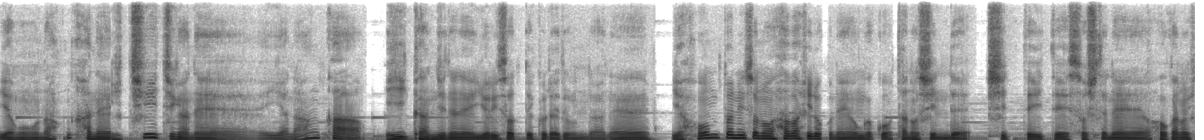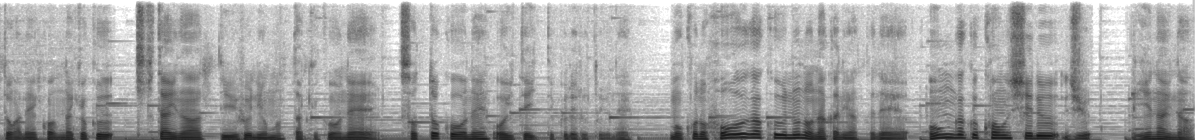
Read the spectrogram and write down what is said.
いやもうなんかね、いちいちがね、いやなんか、いい感じでね、寄り添ってくれるんだよね。いや本当にその幅広くね、音楽を楽しんで知っていて、そしてね、他の人がね、こんな曲聴きたいなっていう風に思った曲をね、そっとこうね、置いていってくれるというね。もうこの方角のの中にあってね、音楽コンシェルジュ。言えないな。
